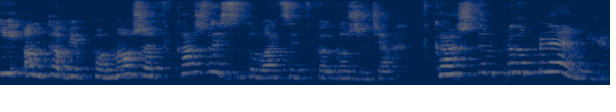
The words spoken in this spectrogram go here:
i On Tobie pomoże w każdej sytuacji Twojego życia, w każdym problemie.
